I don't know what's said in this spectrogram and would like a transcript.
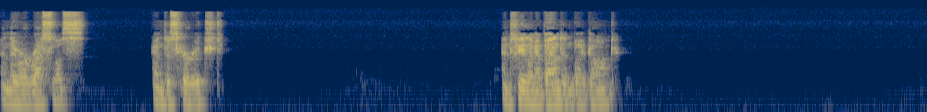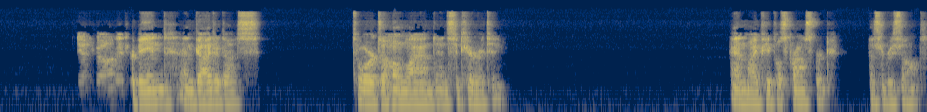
and they were restless and discouraged and feeling abandoned by God. Yet God intervened and guided us towards a homeland and security. And my peoples prospered as a result.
